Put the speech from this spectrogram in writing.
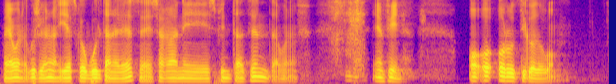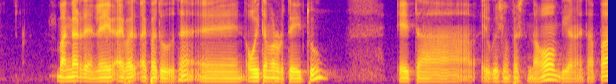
Baina, bueno, ikusi gano, iazko bultan ere ez, esagani sprintatzen, eta, bueno, en fin, hor utziko dugu. Bangarden, aipatu dut, eh? hogeita marrurte ditu, eta Education Festen dago, bigarren etapa,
